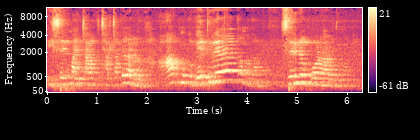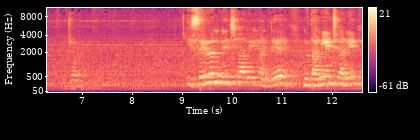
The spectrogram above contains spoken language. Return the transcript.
ఈ శరీరం ఆయన చాలా చాలా చక్కగా అంటాడు ఆత్మకు వ్యతిరేకముగా శరీరం పోరాడుతున్నాడు చూడండి. ఈ శరీరాన్ని ఏం చేయాలి అంటే నువ్వు దాన్ని ఏం చేయాలి?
